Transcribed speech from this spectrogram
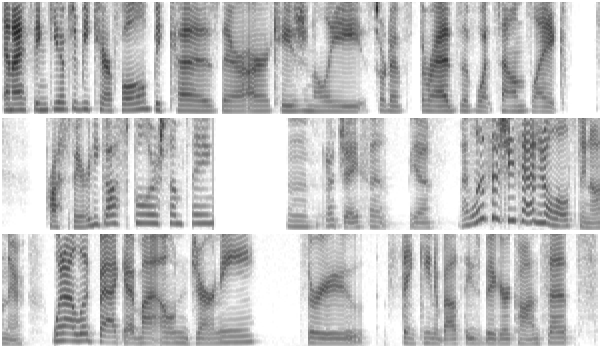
And I think you have to be careful because there are occasionally sort of threads of what sounds like prosperity gospel or something. Hmm, adjacent, yeah. I listen. She's had Joel Osteen on there. When I look back at my own journey through thinking about these bigger concepts,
